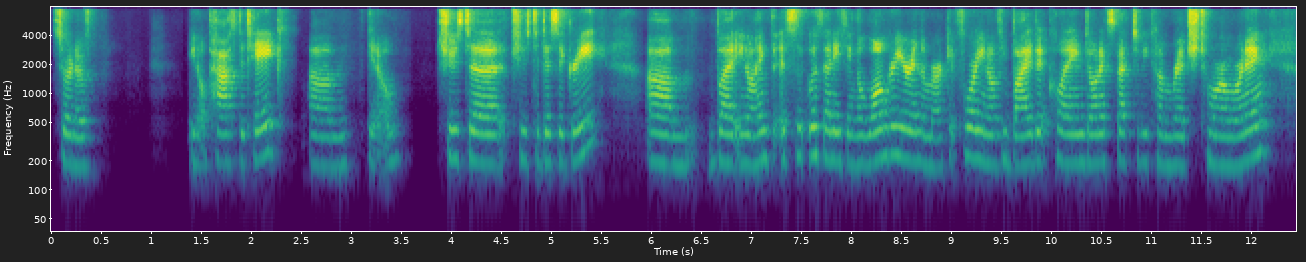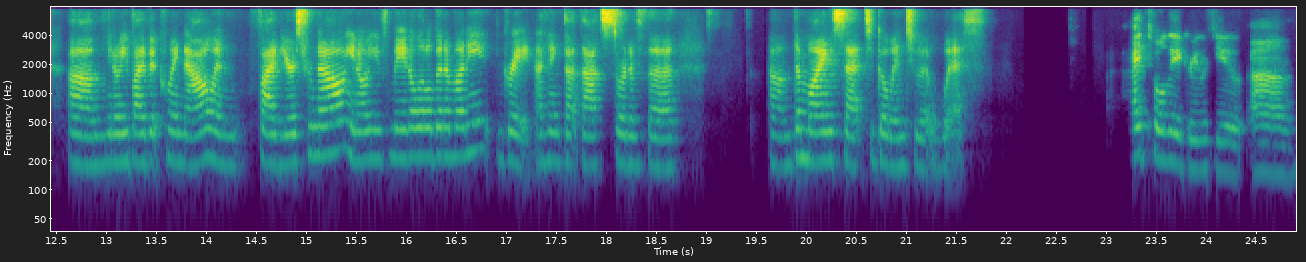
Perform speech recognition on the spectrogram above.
sort of you know path to take. Um, you know, choose to choose to disagree. Um, but you know, I think it's with anything. The longer you're in the market for, you know, if you buy Bitcoin, don't expect to become rich tomorrow morning. Um, you know, you buy Bitcoin now, and five years from now, you know, you've made a little bit of money. Great. I think that that's sort of the um, the mindset to go into it with. I totally agree with you. Um,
